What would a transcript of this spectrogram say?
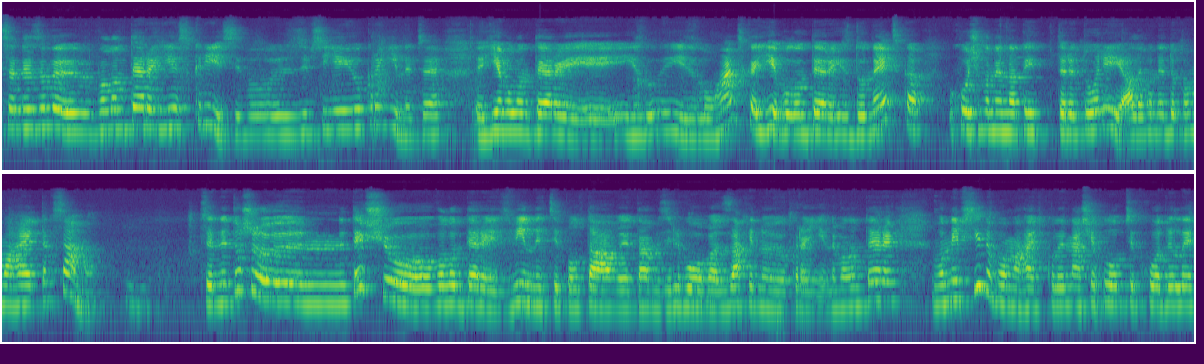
це не зали... волонтери є скрізь зі всієї України. Це є волонтери із, із Луганська, є волонтери із Донецька, хоч вони на тій території, але вони допомагають так само. Це не то, що не те, що волонтери з Вінниці, Полтави, там зі Львова, з Західної України. Волонтери вони всі допомагають. Коли наші хлопці входили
